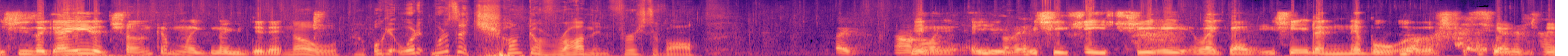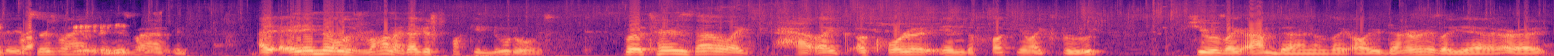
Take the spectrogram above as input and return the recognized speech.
She's like, "I ate a chunk." I'm like, "No, you didn't." No. Okay, what what is a chunk of ramen? First of all, Like I don't know what to think of Yeah, she she she ate like a she ate a nibble No, of. I can't understand it. So here's what happened. Here's what happened. I, I didn't know it was ramen. I thought it was just fucking noodles. But it turns out like had like a quarter in the fucking like food. She was like, "I'm done." I was like, "Oh, you're done already?" I was like, "Yeah, all right.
